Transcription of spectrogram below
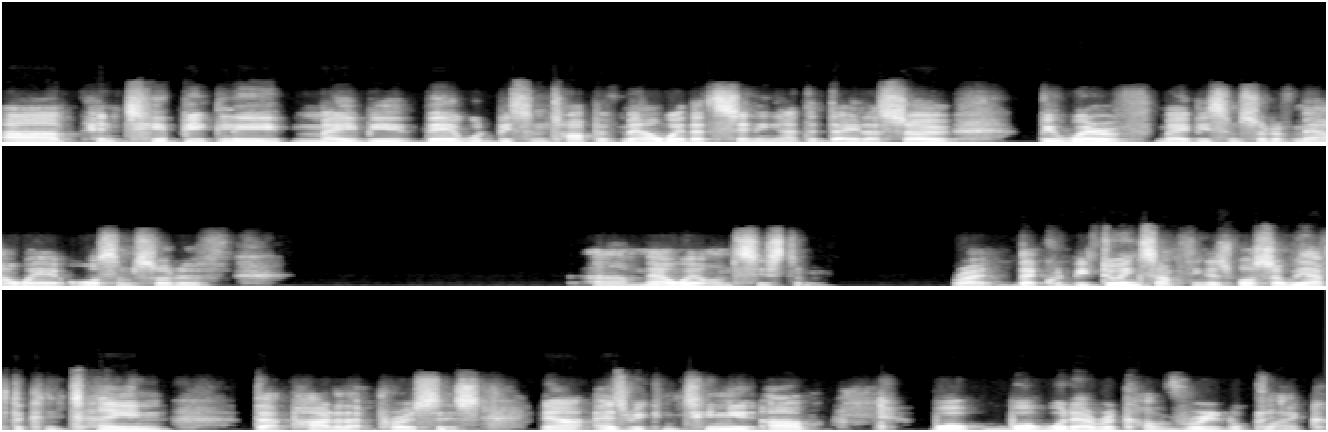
Um, and typically maybe there would be some type of malware that's sending out the data. So beware of maybe some sort of malware or some sort of uh, malware on system, right? That could be doing something as well. So we have to contain that part of that process. Now, as we continue up, what what would our recovery look like?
